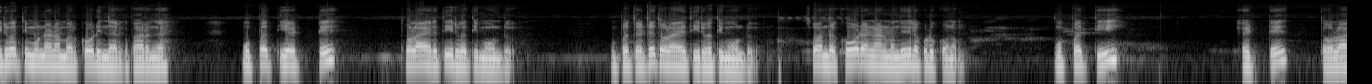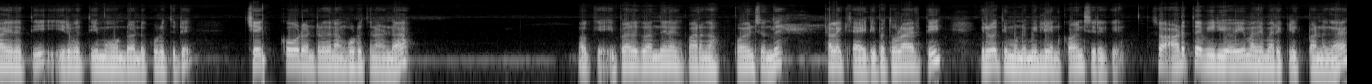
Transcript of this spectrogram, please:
இருபத்தி மூணாம் நம்பர் கோடு இந்த இருக்குது பாருங்கள் முப்பத்தி எட்டு தொள்ளாயிரத்தி இருபத்தி மூன்று. முப்பத்தெட்டு தொள்ளாயிரத்தி இருபத்தி மூன்று. ஸோ அந்த கோடை நான் வந்து இதில் கொடுக்கணும். முப்பத்தி எட்டு தொள்ளாயிரத்தி இருபத்தி மூன்று கொடுத்துட்டு செக் கோடுன்றதை நான் கொடுத்தேன்டா ஓகே இப்போ அதுக்கு வந்து எனக்கு பாருங்கள் பாயிண்ட்ஸ் வந்து கலெக்ட் ஆகிட்டு இப்போ தொள்ளாயிரத்தி இருபத்தி மூணு மில்லியன் காயின்ஸ் இருக்குது ஸோ அடுத்த வீடியோவையும் அதே மாதிரி கிளிக் பண்ணுங்கள்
